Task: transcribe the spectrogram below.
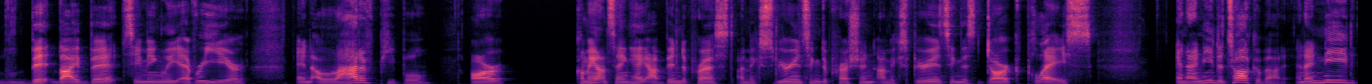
bit by bit, seemingly every year. And a lot of people are coming out and saying, Hey, I've been depressed. I'm experiencing depression. I'm experiencing this dark place. And I need to talk about it. And I need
